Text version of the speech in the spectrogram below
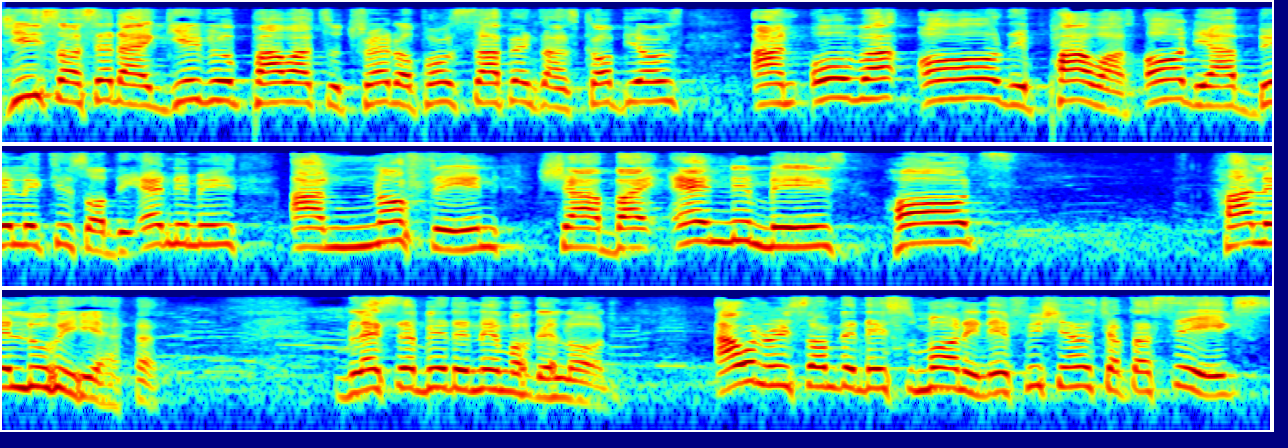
Jesus said, I give you power to tread upon serpents and scorpions and over all the powers, all the abilities of the enemy, and nothing shall by any means hurt. Hallelujah. Blessed be the name of the Lord. I want to read something this morning, Ephesians chapter 6,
